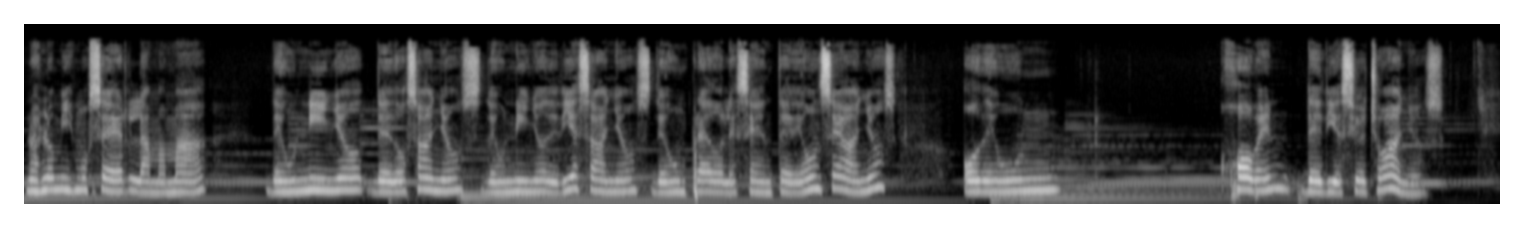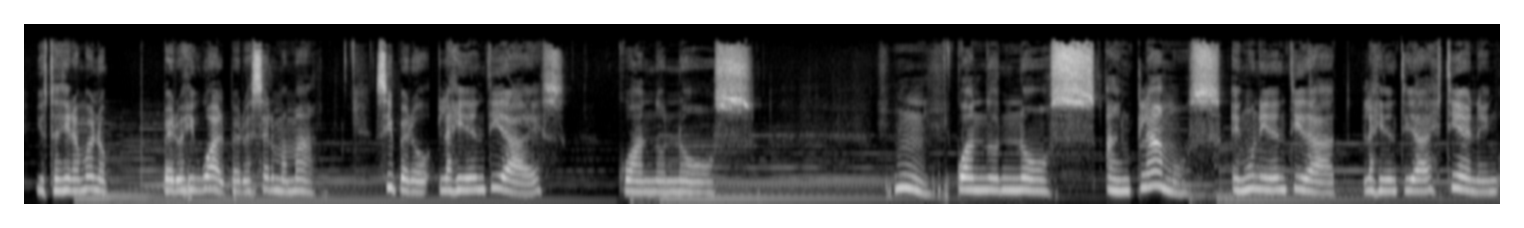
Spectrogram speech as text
No es lo mismo ser la mamá de un niño de dos años, de un niño de 10 años, de un preadolescente de 11 años o de un joven de 18 años. Y ustedes dirán, bueno, pero es igual, pero es ser mamá. Sí, pero las identidades, cuando nos, hmm, cuando nos anclamos en una identidad, las identidades tienen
